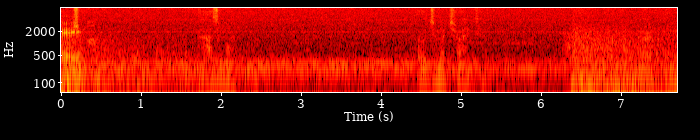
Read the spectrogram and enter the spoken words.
Okay. Kazuma. Dojima tried to hurt me.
